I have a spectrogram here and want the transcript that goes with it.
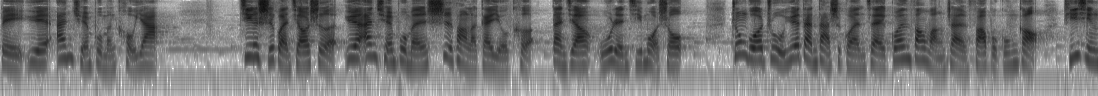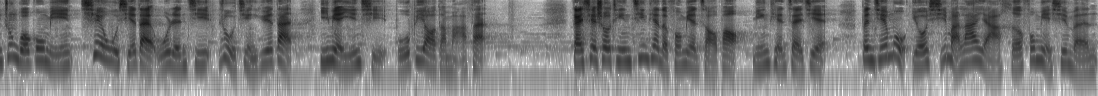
被约安全部门扣押。经使馆交涉，约安全部门释放了该游客，但将无人机没收。中国驻约旦大使馆在官方网站发布公告，提醒中国公民切勿携带无人机入境约旦，以免引起不必要的麻烦。感谢收听今天的封面早报，明天再见。本节目由喜马拉雅和封面新闻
